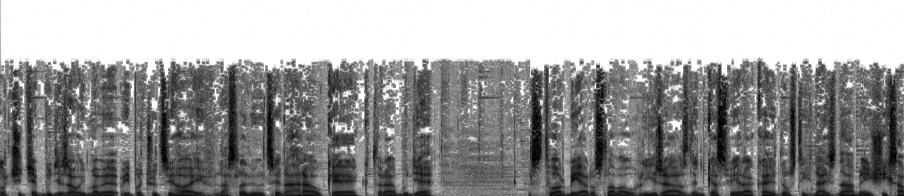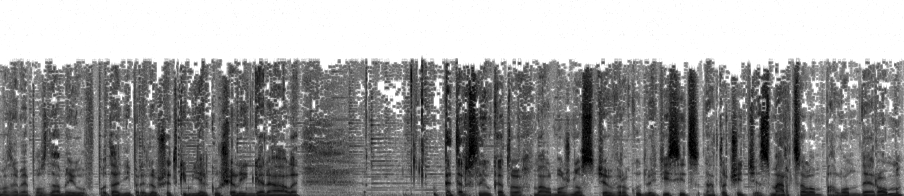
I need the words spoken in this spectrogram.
určite bude zaujímavé vypočuť si ho aj v nasledujúcej nahrávke, ktorá bude z tvorby Jaroslava Uhlířa a Zdeňka Svieráka jednou z tých najznámejších. Samozrejme poznáme ju v podaní predovšetkým Jirku Schellingera, ale Peter Slivka to mal možnosť v roku 2000 natočiť s Marcelom Palonderom,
